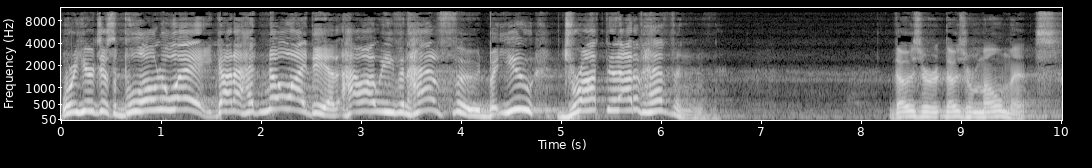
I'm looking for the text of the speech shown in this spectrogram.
Where you're just blown away. God, I had no idea how I would even have food, but you dropped it out of heaven. Those are, those are moments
